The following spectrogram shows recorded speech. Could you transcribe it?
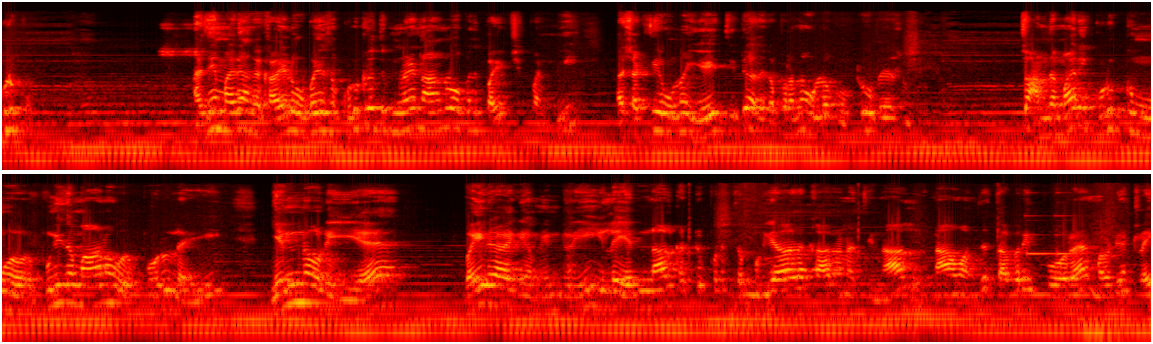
கொடுப்போம். அதே மாதிரி அங்கே காலையில் உபதேசம் கொடுக்கறதுக்கு முன்னாடி நாங்களும் உட்காந்து பயிற்சி பண்ணி அந்த சக்தியை இன்னும் ஏற்றிட்டு அதுக்கப்புறம் தான் உள்ளே கூப்பிட்டு உபதேசம் ஸோ அந்த மாதிரி கொடுக்கும் ஒரு புனிதமான ஒரு பொருளை என்னுடைய வைராகியம் இன்றி இல்லை என்னால் கட்டுப்படுத்த முடியாத காரணத்தினால் நான் வந்து தவறி போகிறேன் மறுபடியும் ட்ரை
